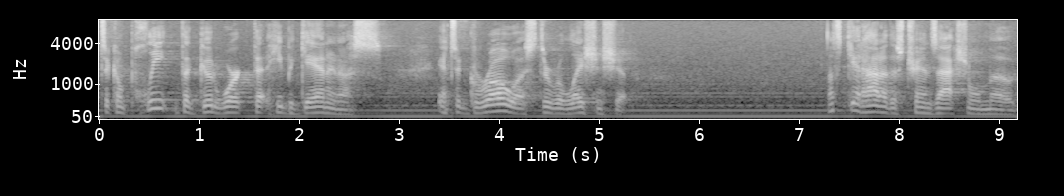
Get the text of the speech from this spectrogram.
to complete the good work that He began in us and to grow us through relationship. Let's get out of this transactional mode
